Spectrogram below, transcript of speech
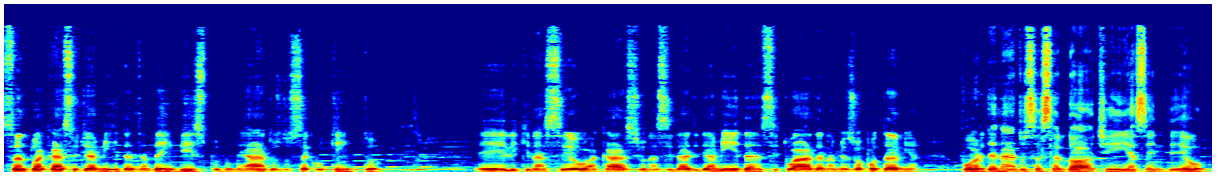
Santo Acácio de Amida, também bispo do meados do século V, ele que nasceu Acácio na cidade de Amida, situada na Mesopotâmia, foi ordenado sacerdote e ascendeu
